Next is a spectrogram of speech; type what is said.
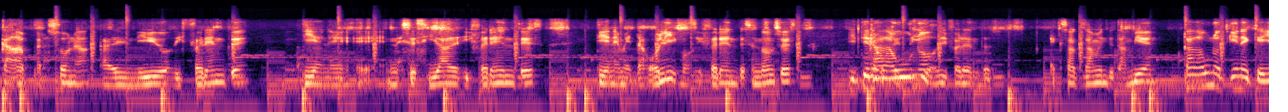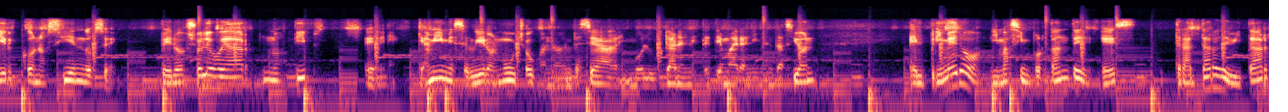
cada persona, cada individuo es diferente, tiene eh, necesidades diferentes, tiene metabolismos diferentes, entonces... Y tiene cada uno diferentes. Exactamente también. Cada uno tiene que ir conociéndose, pero yo les voy a dar unos tips eh, que a mí me sirvieron mucho cuando empecé a involucrar en este tema de la alimentación el primero y más importante es tratar de evitar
